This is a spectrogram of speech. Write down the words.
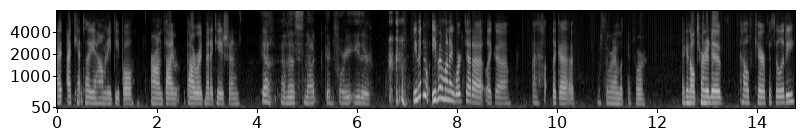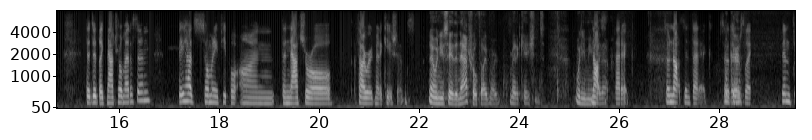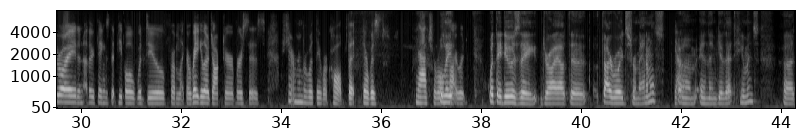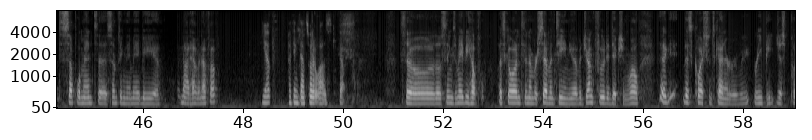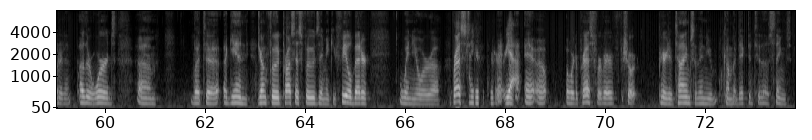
I, I can't tell you how many people are on thy- thyroid medication. Yeah, and that's not good for you either. Even even when I worked at a like a like a what's the word I'm looking for, like an alternative healthcare facility that did like natural medicine, they had so many people on the natural thyroid medications, Now, when you say the natural thyroid medications, what do you mean by not that? synthetic. So not synthetic. So Okay. there's like Synthroid and other things that people would do from like a regular doctor versus I can't remember what they were called, but there was natural Well, they- thyroid. What they do is they dry out the thyroids from animals Yeah. um, and then give that to humans uh, to supplement uh, something they may be uh, not have enough of. Yep, I think that's what it was. Yep. So those things may be helpful. Let's go on to number 17. You have a junk food addiction. Well, this question's kind of a re- repeat, just put it in other words. Um, but uh, again, junk food, processed foods, they make you feel better when you're uh, depressed Tired, yeah. uh, or depressed for a very short period of time. So then you become addicted to those things.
